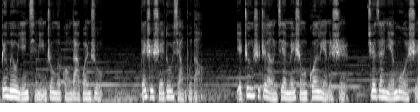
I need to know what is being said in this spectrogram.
并没有引起民众的广大关注。但是谁都想不到，也正是这两件没什么关联的事，却在年末时，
